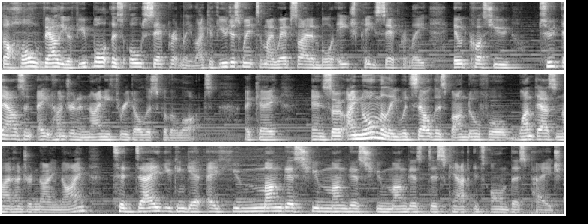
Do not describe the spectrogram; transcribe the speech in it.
the whole value, if you bought this all separately, like if you just went to my website and bought each piece separately, it would cost you $2,893 for the lot. Okay, and so I normally would sell this bundle for 1,999. Today, you can get a humongous, humongous, humongous discount. It's on this page.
